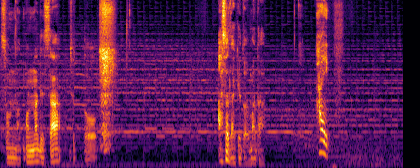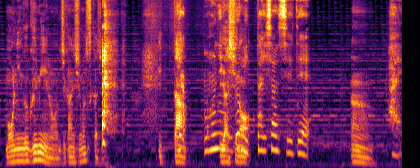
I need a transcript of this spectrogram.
そんなこんなでさちょっと朝だけどまだ。はい。モーニンググミの時間にしますかじゃあ。一旦モーニンググミ大賛成で。うん。はい。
